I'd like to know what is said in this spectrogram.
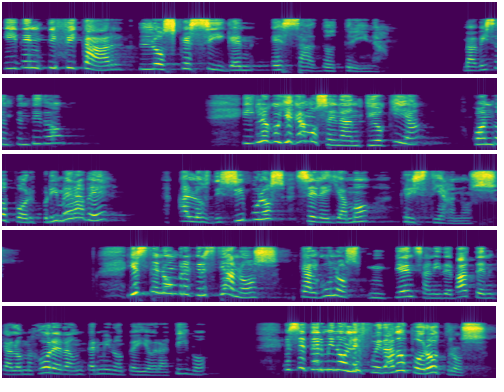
identificar los que siguen esa doctrina. ¿Me habéis entendido? Y luego llegamos en Antioquía, cuando por primera vez a los discípulos se le llamó cristianos. Y este nombre cristianos, que algunos piensan y debaten que a lo mejor era un término peyorativo, ese término le fue dado por otros.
